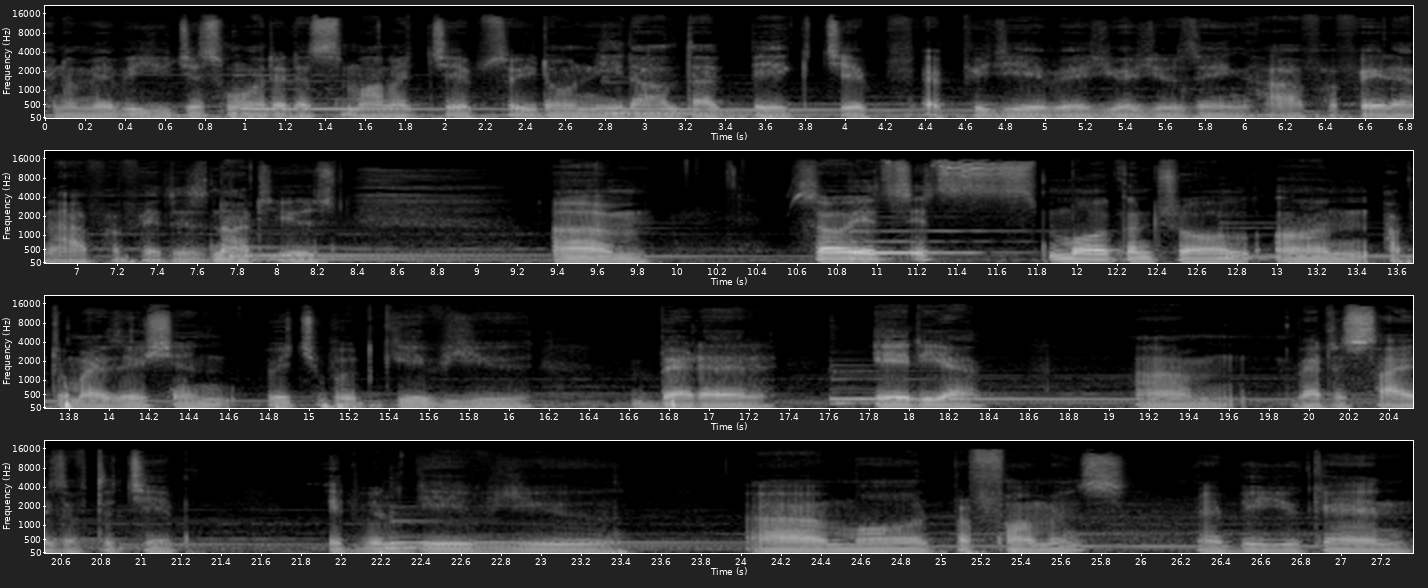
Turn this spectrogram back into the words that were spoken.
You know, maybe you just wanted a smaller chip, so you don't need all that big chip FPGA where you're using half of it and half of it is not used. Um, so it's it's more control on optimization, which would give you better area, um, better size of the chip. It will give you uh, more performance. Maybe you can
